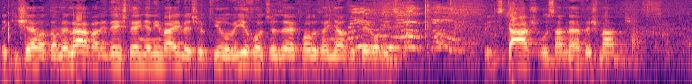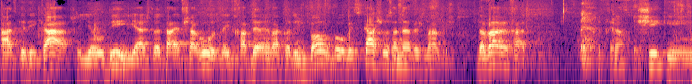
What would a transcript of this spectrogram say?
וקישר אותו מלאב על ידי שתי עניינים האלה של קירו וייחוד שזה כל זה העניין של תירו מצווה ועסקה שרוס הנפש ממש. עד כדי כך שיהודי יש לו את האפשרות להתחבר עם הקודש ברוך הוא ועסקה שרוס הנפש ממש. דבר אחד. מבחינת נשיקים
